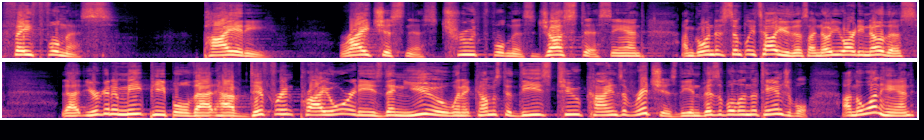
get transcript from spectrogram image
faithfulness, piety, righteousness, truthfulness, justice. And I'm going to simply tell you this. I know you already know this that you're going to meet people that have different priorities than you when it comes to these two kinds of riches, the invisible and the tangible. On the one hand,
